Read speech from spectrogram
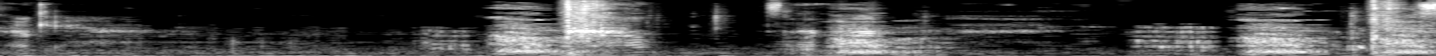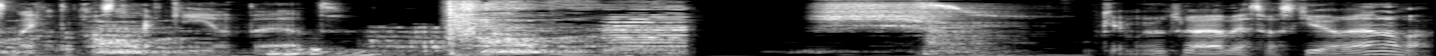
Annan väg ut. Okej. Au. Snälla. Snäckt på staketet. Okej, men nu tror jag jag vet vad jag ska göra i alla fall.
